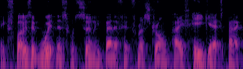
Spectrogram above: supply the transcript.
Explosive Witness would certainly benefit from a strong pace. He gets back.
